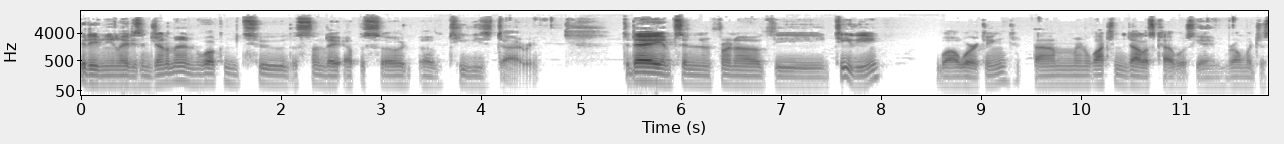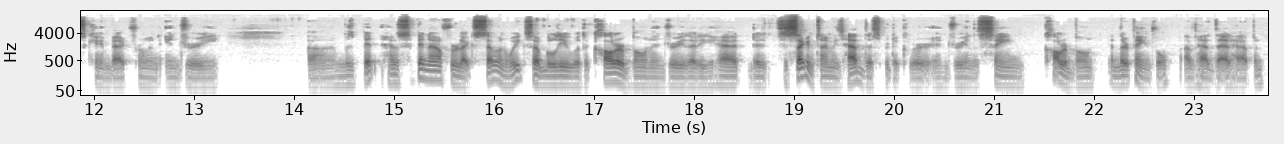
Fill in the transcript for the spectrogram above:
Good evening, ladies and gentlemen, and welcome to the Sunday episode of TV's Diary. Today, I'm sitting in front of the TV while working um, and watching the Dallas Cowboys game. Romo just came back from an injury. Uh, was been, has been out for like seven weeks, I believe, with a collarbone injury that he had. It's the second time he's had this particular injury in the same collarbone, and they're painful. I've had that happen,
